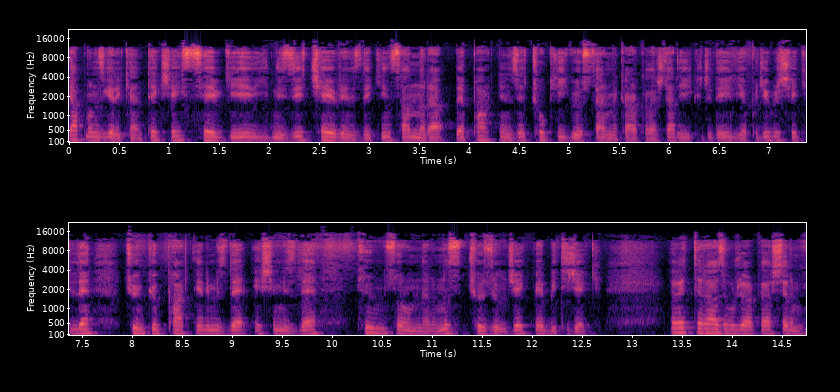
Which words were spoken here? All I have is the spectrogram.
Yapmanız gereken tek şey sevginizi çevrenizdeki insanlara ve partnerinize çok iyi göstermek arkadaşlar. Yıkıcı değil, yapıcı bir şekilde. Çünkü partnerimizle, eşimizle tüm sorunlarımız çözülecek ve bitecek. Evet terazi burcu arkadaşlarım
